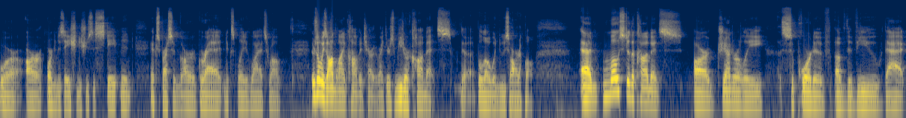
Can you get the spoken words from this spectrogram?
or our organization issues a statement expressing our regret and explaining why it's wrong, there's always online commentary, right? There's reader comments uh, below a news article. And most of the comments are generally supportive of the view that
